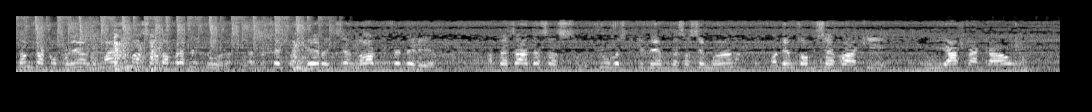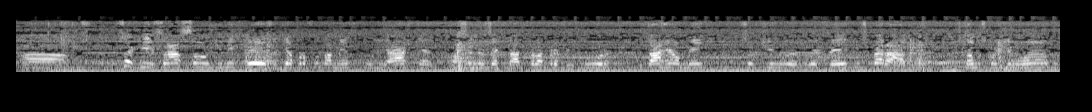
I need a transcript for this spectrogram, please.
Estamos acompanhando mais uma ação da Prefeitura, nessa sexta-feira, 19 de fevereiro. Apesar dessas chuvas que tivemos essa semana, podemos observar aqui no Riacho Cacau a, o serviço, a ação de limpeza, de aprofundamento do riacho que está sendo executado pela Prefeitura e está realmente surtindo o efeito esperado. Estamos continuando,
